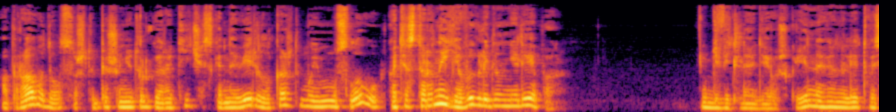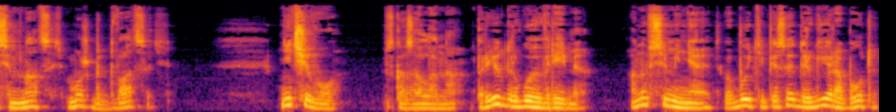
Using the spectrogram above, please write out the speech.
Оправдывался, что пишу не только эротические, она верила каждому ему слову, хотя стороны я выглядел нелепо. Удивительная девушка. Ей, наверное, лет восемнадцать, может быть, двадцать. «Ничего», — сказала она, — «придет другое время. Оно все меняет. Вы будете писать другие работы,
